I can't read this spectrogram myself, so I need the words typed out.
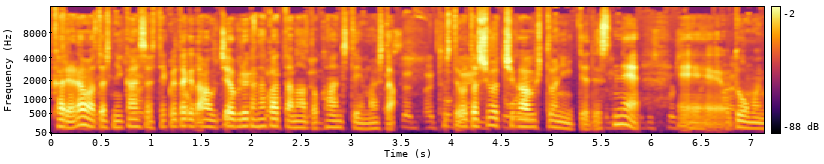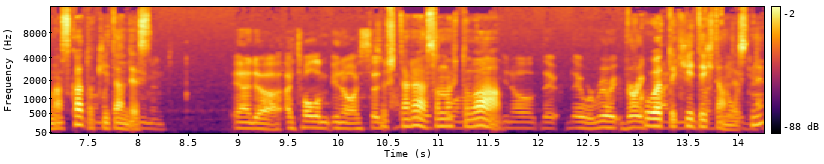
彼らは私に感謝してくれたけどあ打ち破りがなかったなと感じていましたそして私は違う人にいてですね、えどう思いますかと聞いたんです。そしたらその人はこうやって聞いてきたんですね。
